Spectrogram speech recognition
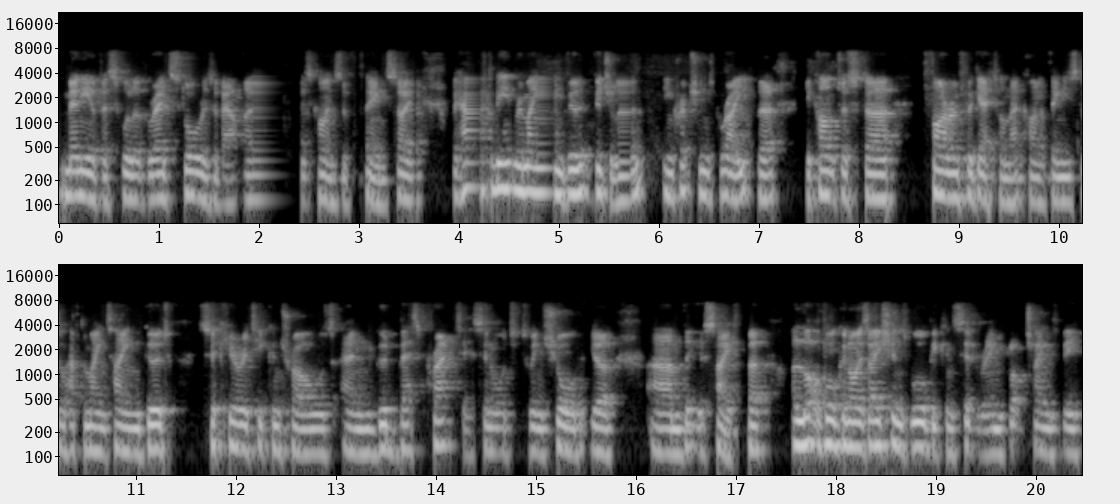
many of us will have read stories about those those kinds of things. So we have to be remain vigilant. Encryption is great, but you can't just uh, fire and forget on that kind of thing. You still have to maintain good security controls and good best practice in order to ensure that you're um, that you're safe. But a lot of organisations will be considering blockchain to be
